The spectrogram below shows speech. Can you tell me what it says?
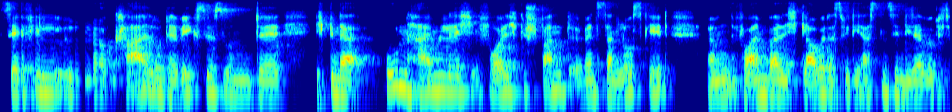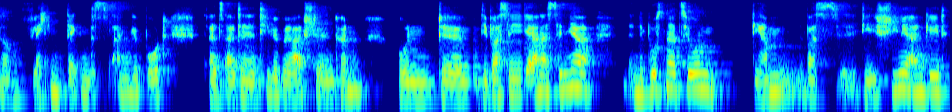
sehr viel lokal unterwegs ist und äh, ich bin da unheimlich freudig gespannt, wenn es dann losgeht. Ähm, vor allem, weil ich glaube, dass wir die Ersten sind, die da wirklich noch ein flächendeckendes Angebot als Alternative bereitstellen können. Und äh, die Brasilianer sind ja eine Busnation, die haben, was die Schiene angeht,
